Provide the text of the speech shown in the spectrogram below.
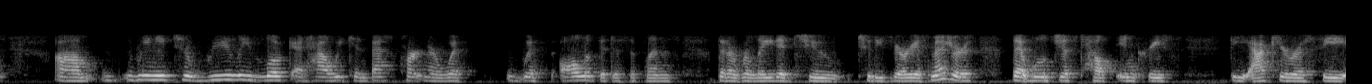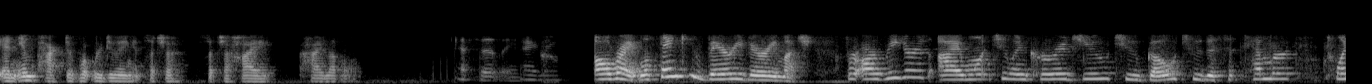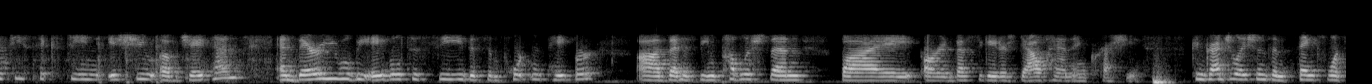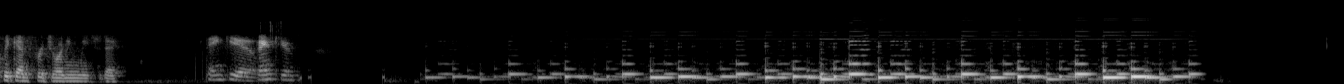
um, we need to really look at how we can best partner with with all of the disciplines that are related to to these various measures that will just help increase the accuracy and impact of what we're doing at such a such a high high level. Absolutely. I agree. All right. Well, thank you very, very much. For our readers, I want to encourage you to go to the September 2016 issue of JPEN, and there you will be able to see this important paper uh, that has been published then by our investigators Dowhan and Cresci. Congratulations and thanks once again for joining me today. Thank you. Thank you.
